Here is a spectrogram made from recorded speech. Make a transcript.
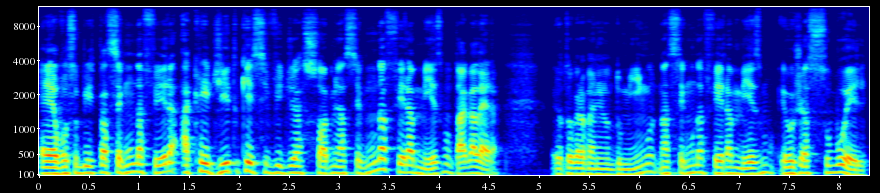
é, eu vou subir para segunda-feira. Acredito que esse vídeo já sobe na segunda-feira mesmo, tá galera? Eu tô gravando no domingo, na segunda-feira mesmo eu já subo ele.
